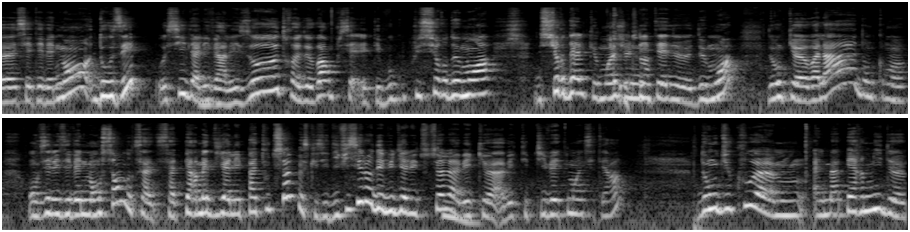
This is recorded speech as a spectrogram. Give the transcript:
euh, cet événement, d'oser aussi, d'aller vers les autres, de voir. En plus, elle était beaucoup plus sûre de moi, sûre d'elle que moi je ne l'étais de, moi. Donc euh, voilà, donc on, faisait les événements ensemble, donc ça, te permet d'y aller pas toute seule, parce que c'est difficile au début d'y aller toute seule mmh. avec, avec tes petits vêtements, etc. Donc du coup, elle m'a permis de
